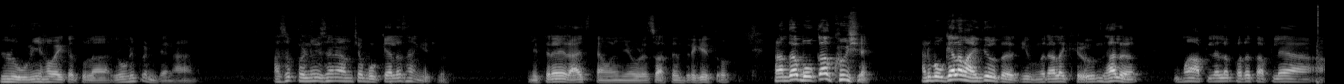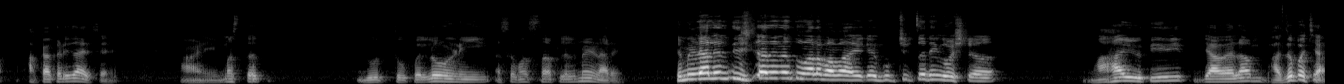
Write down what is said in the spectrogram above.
लोणी हवं आहे का तुला? लोणी पण देणार. असं फडणवीसाने आमच्या बोक्याला सांगितलं. मित्र आहे राज त्यामुळे मी एवढं स्वातंत्र्य घेतो. पण आमचा बोका खुश आहे. आणि बोक्याला माहिती होतं की उंदराला खेळून झालं किंवा आपल्याला परत आपल्या आकाकडे जायचं आहे आणि मस्त दूध तूप लोणी असं मस्त आपल्याला मिळणार आहे. ते मिळालेलं दिसणार आहे ना तुम्हाला बाबा हे काही गुपचुपचं नाही गोष्ट. महायुती ज्यावेळेला भाजपच्या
